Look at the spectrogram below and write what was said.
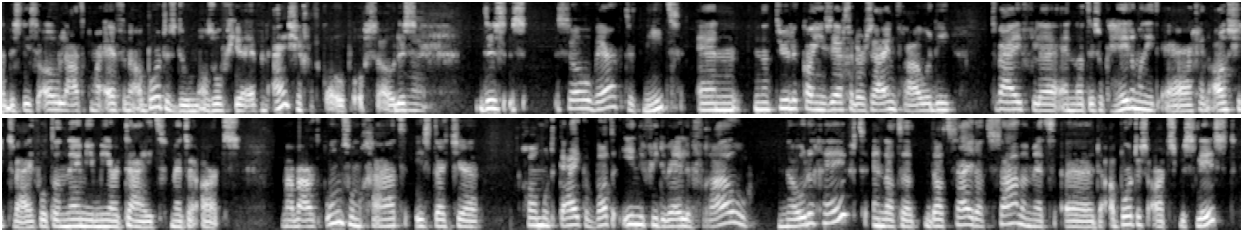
beslissen: oh, laat ik maar even een abortus doen. Alsof je even een ijsje gaat kopen of zo. Dus, nee. dus zo werkt het niet. En natuurlijk kan je zeggen: er zijn vrouwen die twijfelen en dat is ook helemaal niet erg. En als je twijfelt, dan neem je meer tijd met de arts. Maar waar het ons om gaat, is dat je gewoon moet kijken wat de individuele vrouw nodig heeft. En dat, dat, dat zij dat samen met uh, de abortusarts beslist.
